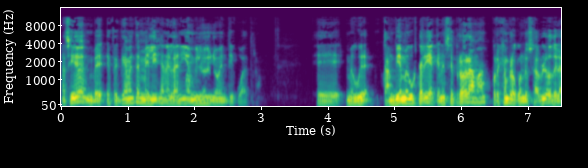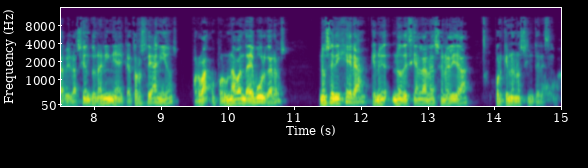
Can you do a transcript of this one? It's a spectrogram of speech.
nacido efectivamente en Melilla en el año 1994. Eh, también me gustaría que en ese programa, por ejemplo, cuando se habló de la violación de una niña de 14 años por, por una banda de búlgaros, no se dijera que no, decían la nacionalidad porque no nos interesaba.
